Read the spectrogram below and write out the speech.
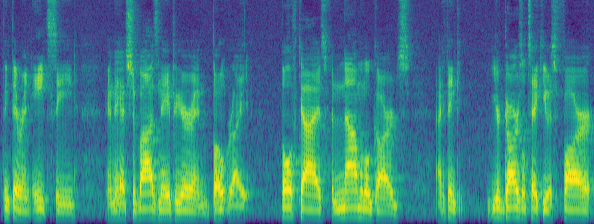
I think they were an eight seed, and they had Shabazz Napier and Boatright. Both guys, phenomenal guards. I think your guards will take you as far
